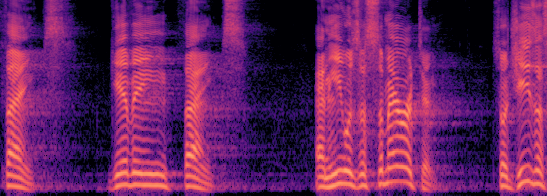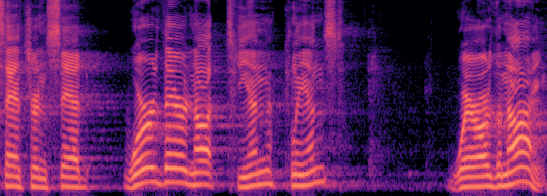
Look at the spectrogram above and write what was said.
thanks. Giving thanks. And he was a Samaritan. So Jesus answered and said, Were there not ten cleansed? Where are the nine?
